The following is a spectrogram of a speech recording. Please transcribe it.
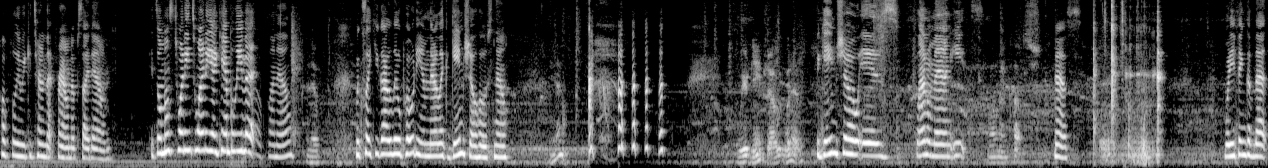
hopefully we can turn that frown upside down. It's almost 2020. I can't believe it. Oh, Flannel. Hello. Looks like you got a little podium there, like a game show host now. Yeah. Weird game show, whatever. The game show is Flannel Man Eats. Well, man, cuts. Yes. What do you think of that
